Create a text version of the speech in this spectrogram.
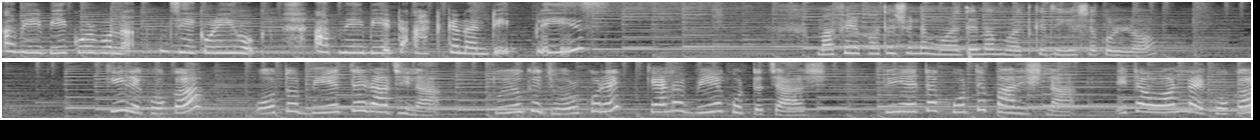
আমি এই বিয়ে করব না। যে করেই হোক আপনি এই বিয়েটা আটকান আন্টি। প্লিজ। মাফির কথা শুনে মুরাদের মা মুরাদকে জিজ্ঞাসা করল কি রে খোকা? ও তো বিয়েতে রাজি না। তুই ওকে জোর করে কেন বিয়ে করতে চাস? তুই এটা করতে পারিস না। এটা অন্যায় খোকা।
